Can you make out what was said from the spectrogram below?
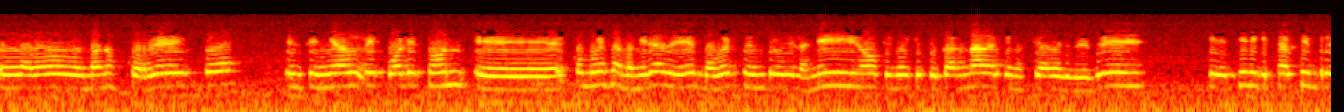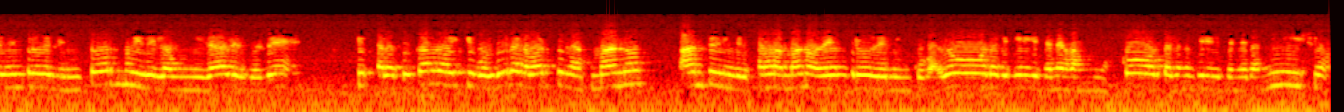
el lavado de manos correcto, enseñarle cuáles son, eh, cómo es la manera de moverse dentro del aneo, que no hay que tocar nada que no sea del bebé, que tiene que estar siempre dentro del entorno y de la unidad del bebé, que para tocarlo hay que volver a lavarse las manos antes de ingresar la mano adentro de la incubadora, que tiene que tener las uñas cortas, que no tiene que tener anillos,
